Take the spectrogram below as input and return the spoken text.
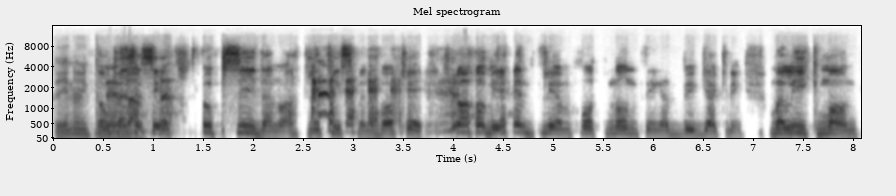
det är nog inte... De kanske sant. ser uppsidan och atletismen och bara okej, nu har vi äntligen fått någonting att bygga kring. Malik Monk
